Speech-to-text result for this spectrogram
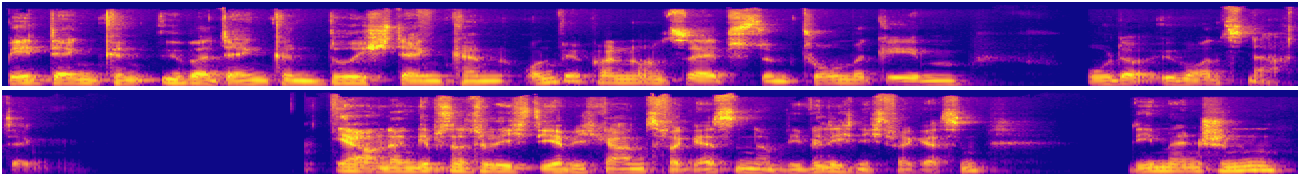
bedenken, überdenken, durchdenken und wir können uns selbst Symptome geben oder über uns nachdenken. Ja, und dann gibt es natürlich, die habe ich ganz vergessen, aber die will ich nicht vergessen, die Menschen,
